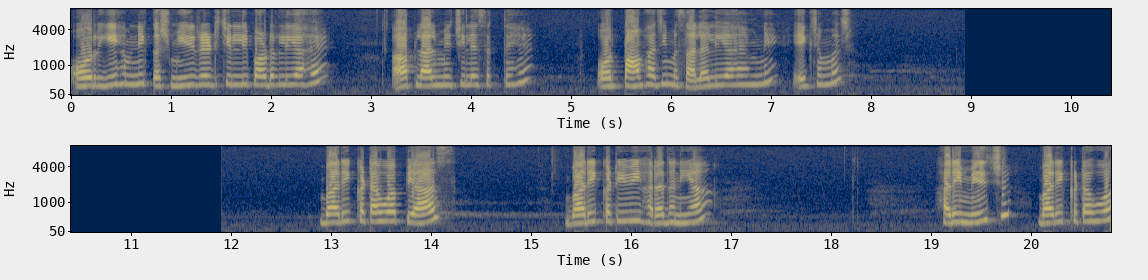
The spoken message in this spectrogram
और ये हमने कश्मीरी रेड चिल्ली पाउडर लिया है। आप लाल मिर्ची ले सकते हैं। और पाव भाजी मसाला लिया है हमने, एक चम्मच। बारीक कटा हुआ प्याज, बारीक कटी हुई हरा धनिया, हरी मिर्च, बारीक कटा हुआ।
